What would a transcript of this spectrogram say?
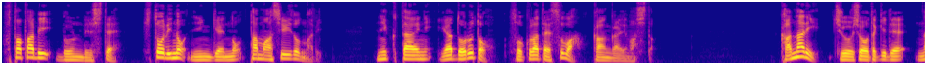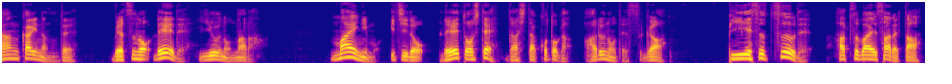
再び分離して一人の人間の魂となり、肉体に宿るとソクラテスは考えました。かなり抽象的で難解なので、別の例で言うのなら、前にも一度例として出したことがあるのですが、PS2 で発売された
